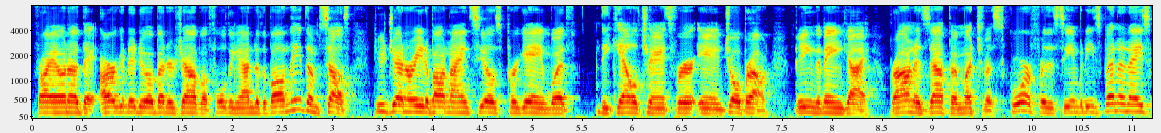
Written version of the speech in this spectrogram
for Iona, they are going to do a better job of holding onto the ball, and they themselves do generate about nine steals per game with the Cal transfer in Joel Brown being the main guy. Brown has not been much of a scorer for the team, but he's been a nice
